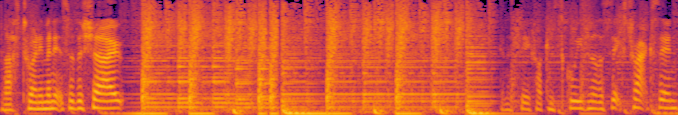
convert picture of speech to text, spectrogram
Last 20 minutes of the show. Gonna see if I can squeeze another six tracks in.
